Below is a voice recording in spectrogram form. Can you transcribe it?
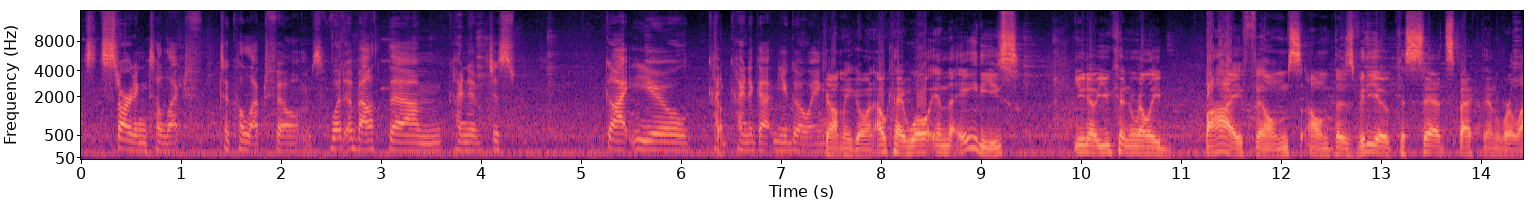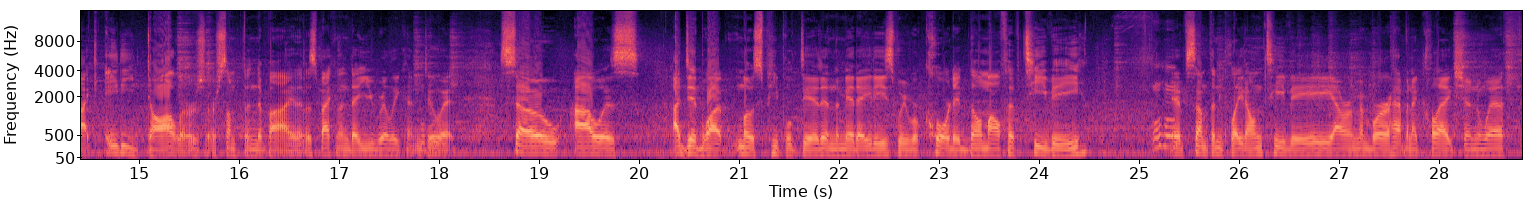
starting to collect to collect films. What about them kind of just got you kind of got you going? got me going. Okay, well, in the 80s, you know, you couldn't really buy films on those video cassettes back then were like $80 or something to buy. That was back in the day you really couldn't do it. So I was, I did what most people did in the mid 80s. We recorded them off of TV. If something played on TV, I remember having a collection with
